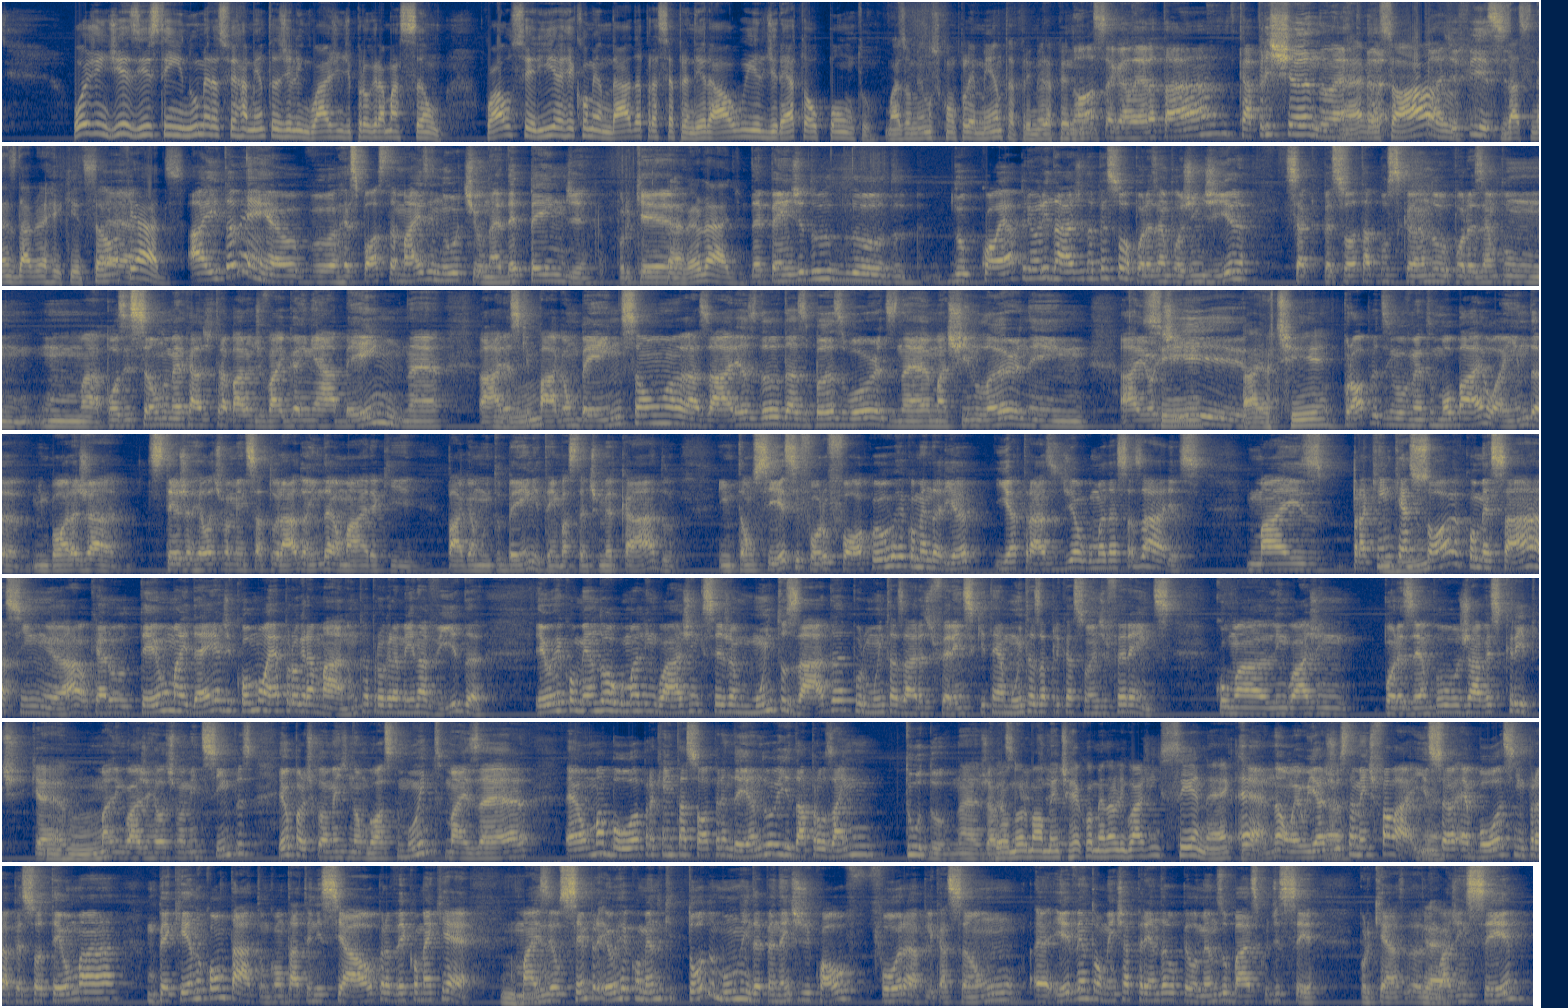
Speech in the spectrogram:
Hoje em dia existem inúmeras ferramentas de linguagem de programação. Qual seria recomendada para se aprender algo e ir direto ao ponto? Mais ou menos complementa a primeira pergunta. Nossa, a galera tá caprichando, né? É, pessoal, tá os difícil. assinantes WR Kids estão É. afiados. Aí também é a resposta mais inútil, né? Depende. Porque É verdade. depende do, do, do, do qual é a prioridade da pessoa. Por exemplo, hoje em dia, se a pessoa está buscando, por exemplo, um- uma posição no mercado de trabalho onde vai ganhar bem, né? Áreas Uhum. que pagam bem são as áreas do- das buzzwords, né? Machine learning, IoT, Sim, IoT. o próprio desenvolvimento mobile ainda, embora já esteja relativamente saturado, ainda é uma área que paga muito bem e tem bastante mercado. Então, se esse for o foco, eu recomendaria ir atrás de alguma dessas áreas. Mas para quem quer só começar assim, ah, eu quero ter uma ideia de como é programar, nunca programei na vida, eu recomendo alguma linguagem que seja muito usada por muitas áreas diferentes, que tenha muitas aplicações diferentes. Como a linguagem, por exemplo, JavaScript, que é uma linguagem relativamente simples. Eu particularmente não gosto muito, mas é, é uma boa para quem está só aprendendo e dá para usar em tudo, né? Eu normalmente recomendo a linguagem C, né? que É, não, eu ia justamente falar. Isso é, é boa, assim, pra pessoa ter uma, um pequeno contato, um contato inicial para ver como é que é. Uhum. Mas eu sempre eu recomendo que todo mundo, independente de qual for a aplicação, é, eventualmente aprenda pelo menos o básico de C, porque a, a é. linguagem C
